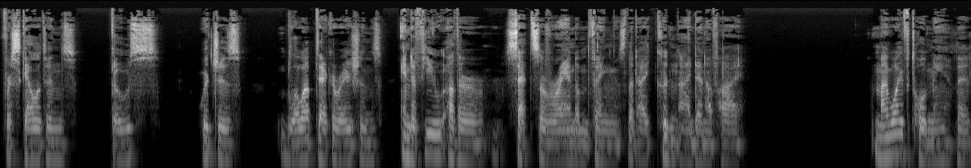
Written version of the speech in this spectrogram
for skeletons, ghosts, witches, blow up decorations, and a few other sets of random things that I couldn't identify. My wife told me that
